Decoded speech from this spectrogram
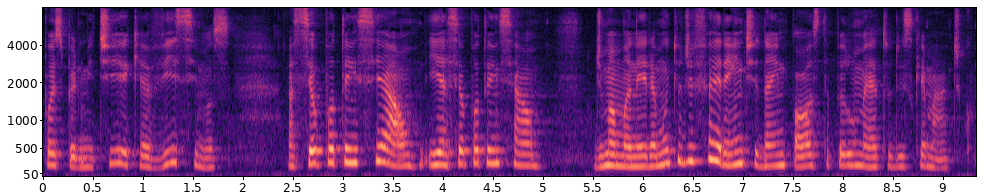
pois permitia que a víssemos a seu potencial e a seu potencial, de uma maneira muito diferente da imposta pelo método esquemático.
